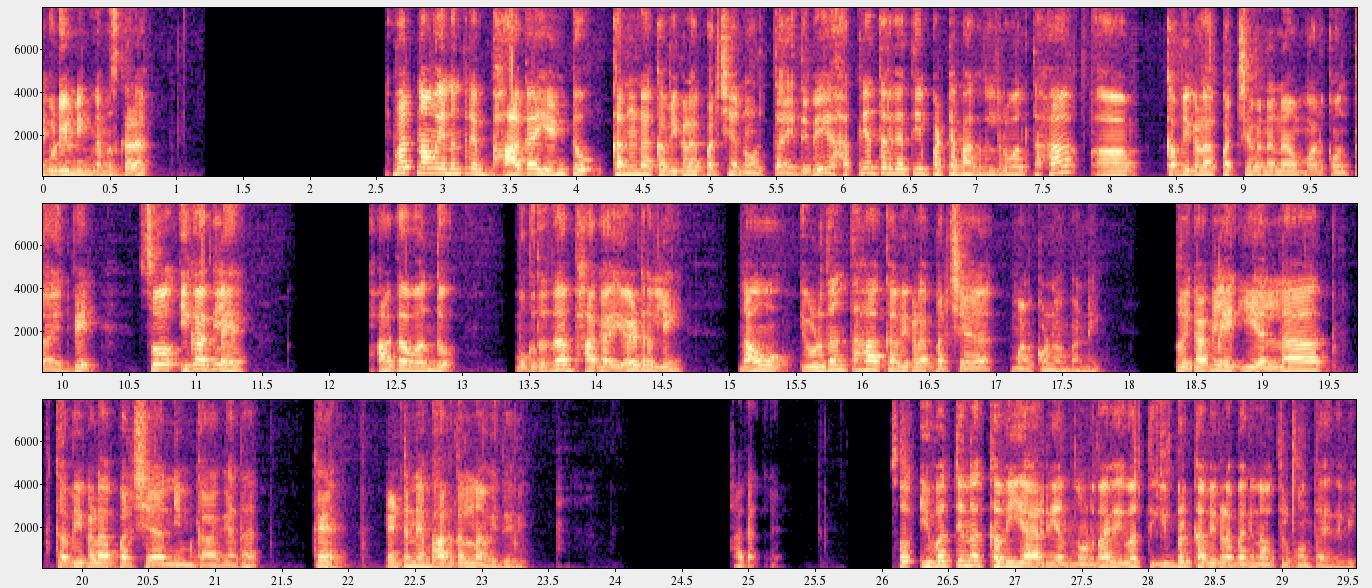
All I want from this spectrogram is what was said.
ಗುಡ್ ಈವ್ನಿಂಗ್ ನಮಸ್ಕಾರ. ಇವತ್ತು ನಾವು ಏನಂದ್ರೆ ಭಾಗ ಎಂಟು ಕನ್ನಡ ಕವಿಗಳ ಪರಿಚಯ ನೋಡ್ತಾ ಇದ್ದೀವಿ. ಹತ್ತನೇ ತರಗತಿ ಪಠ್ಯಭಾಗದಲ್ಲಿರುವಂತಹ ಭಾಗದಲ್ಲಿರುವಂತಹ ಕವಿಗಳ ಪರಿಚಯವನ್ನ ನಾವು ಮಾಡ್ಕೊತಾ ಇದ್ವಿ. ಸೊ ಈಗಾಗಲೇ ಭಾಗ ಒಂದು ಮುಗಿದದ ಭಾಗ ಎರಡರಲ್ಲಿ ನಾವು ಉಳಿದಂತಹ ಕವಿಗಳ ಪರಿಚಯ ಮಾಡ್ಕೊಂಡು ಬನ್ನಿ. ಸೊ ಈಗಾಗಲೇ ಈ ಎಲ್ಲಾ ಕವಿಗಳ ಪರಿಚಯ ನಿಮ್ಗಾಗ್ಯದ. ಓಕೆ ಎಂಟನೇ ಭಾಗದಲ್ಲಿ ನಾವಿದ್ದೀವಿ. ಹಾಗಾದ್ರೆ ಸೊ ಇವತ್ತಿನ ಕವಿ ಯಾರ್ರಿ ಅಂತ ನೋಡಿದಾಗ ಇವತ್ತು ಇಬ್ಬರು ಕವಿಗಳ ಬಗ್ಗೆ ನಾವು ತಿಳ್ಕೊಂತಾ ಇದೀವಿ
